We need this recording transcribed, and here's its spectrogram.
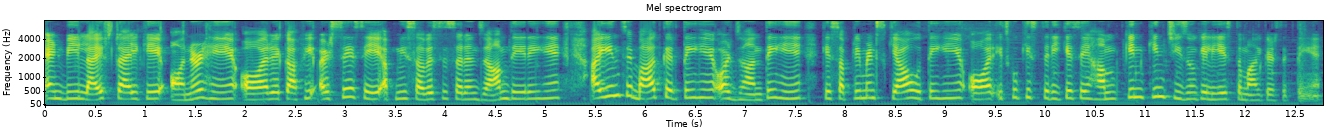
एंड बी लाइफ के ऑनर हैं और काफ़ी अरसे से अपनी सर्विस सर अंजाम दे रहे हैं। आइए इनसे बात करते हैं और जानते हैं कि सप्लीमेंट्स क्या होते हैं और इसको किस तरीके से हम किन किन चीज़ों के लिए इस्तेमाल कर सकते हैं।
